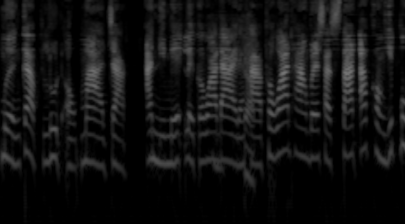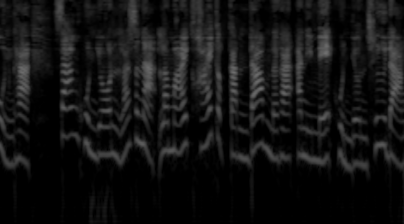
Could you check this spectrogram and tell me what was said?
เหมือนกับหลุดออกมาจาก อนิเมะเลยก็ว่าได้นะครัคะบเพราะว่าทางบริษัทสตาร์ทอัพของญี่ปุ่นค่ะ สร้างหุ่นยนต์ลักษณะละไม้คล้ายกับกันดั้มนะคะอนิเมะหุ่นยนต์ชื่อดัง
